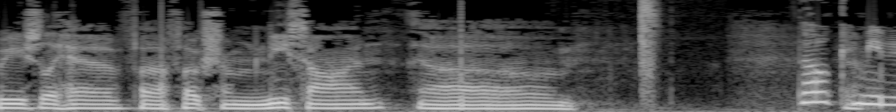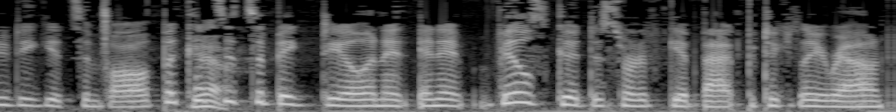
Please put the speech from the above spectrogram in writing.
we usually have uh, folks from Nissan. Um, the whole community gets involved because Yeah. it's a big deal and it and it feels good to sort of give back, particularly around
